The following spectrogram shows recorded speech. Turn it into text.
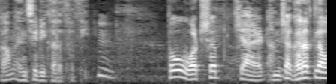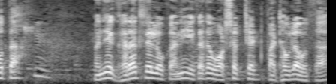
काम एनसीबी करत होती. तो व्हॉट्सअप चॅट आमच्या घरातला होता. म्हणजे घरातल्या लोकांनी एखादा व्हॉट्सअप चॅट पाठवला होता.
